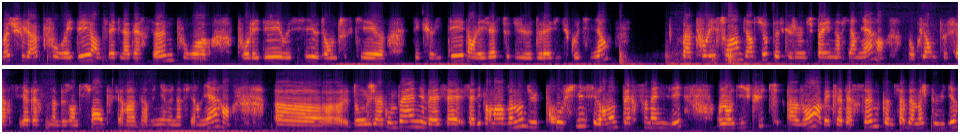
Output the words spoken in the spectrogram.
Moi, je suis là pour aider en fait la personne, pour euh, pour l'aider aussi dans tout ce qui est sécurité, dans les gestes de la vie du quotidien bah, Pour les soins, bien sûr, parce que je ne suis pas une infirmière. Donc là, on peut faire, si la personne a besoin de soins, on peut faire intervenir une infirmière. Euh, donc j'accompagne, bah, ça, ça dépendra vraiment du profil, c'est vraiment personnalisé. On en discute avant avec la personne, comme ça, bah, moi je peux lui dire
